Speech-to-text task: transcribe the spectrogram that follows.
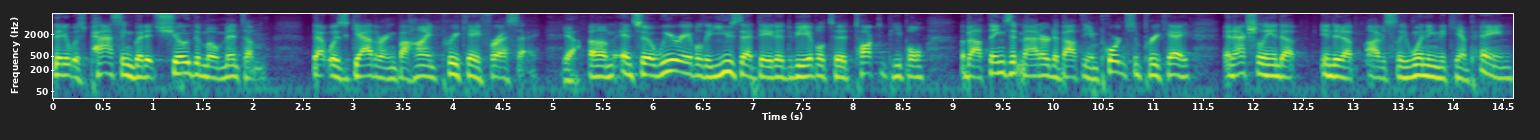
that it was passing, but it showed the momentum that was gathering behind Pre-K for SA. Yeah. Um, and so we were able to use that data to be able to talk to people about things that mattered, about the importance of pre-K, and actually end up ended up obviously winning the campaign.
